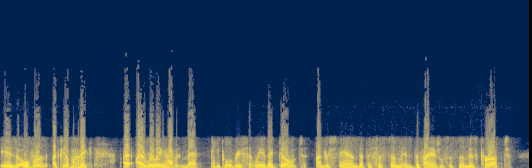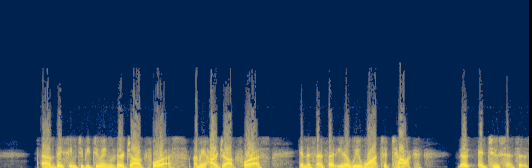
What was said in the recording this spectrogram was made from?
is over. I feel like I, I really haven't met people recently that don't understand that the system and the financial system is corrupt. Um, they seem to be doing their job for us. I mean, our job for us, in the sense that you know we want to talk uh, in two senses.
